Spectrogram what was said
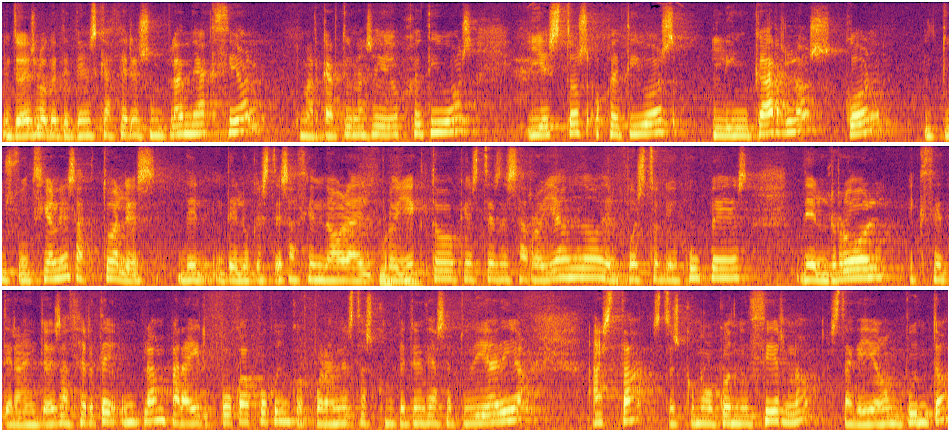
Entonces lo que te tienes que hacer es un plan de acción, marcarte una serie de objetivos y estos objetivos linkarlos con tus funciones actuales de, lo que estés haciendo ahora, del proyecto que estés desarrollando, del puesto que ocupes, del rol, etc. Entonces, hacerte un plan para ir poco a poco incorporando estas competencias a tu día a día hasta, esto es como conducir, ¿no? Hasta que llega un punto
